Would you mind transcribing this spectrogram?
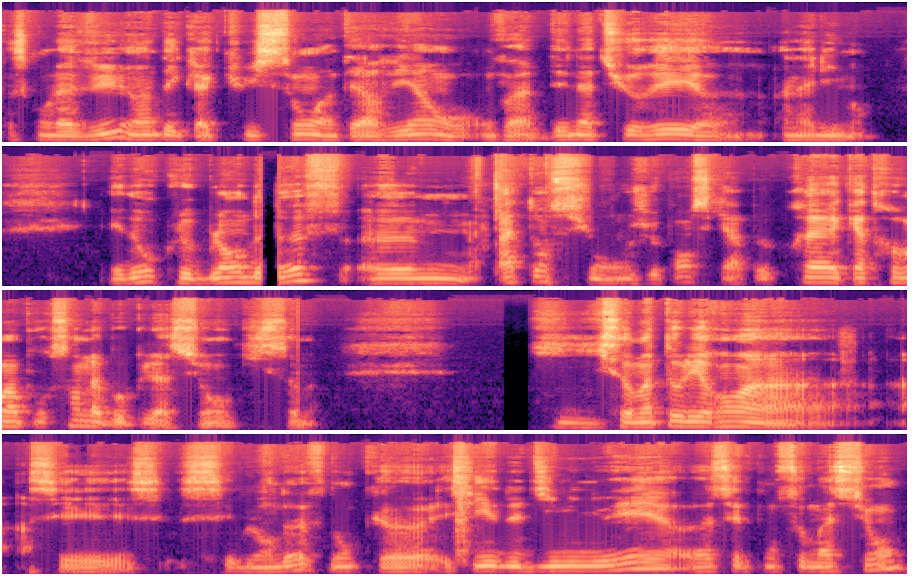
parce qu'on l'a vu, hein, dès que la cuisson intervient, on, va dénaturer euh, un aliment. Et donc le blanc d'œuf, euh, attention, je pense qu'il y a à peu près 80% de la population qui sont qui sont intolérants à, ces, ces, blancs d'œufs. Donc essayez de diminuer cette consommation.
